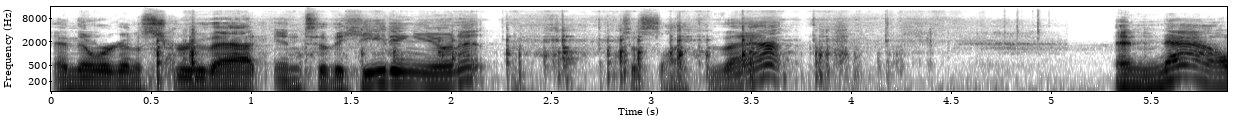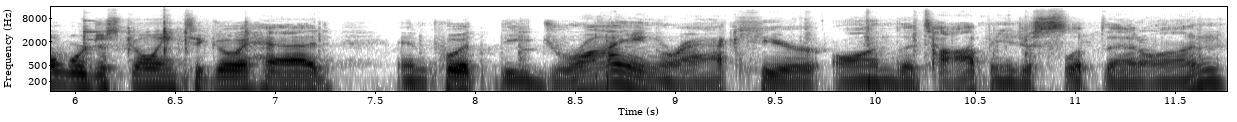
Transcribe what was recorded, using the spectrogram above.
And then we're going to screw that into the heating unit, just like that. And now we're just going to go ahead and put the drying rack here on the top and you just slip that on.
